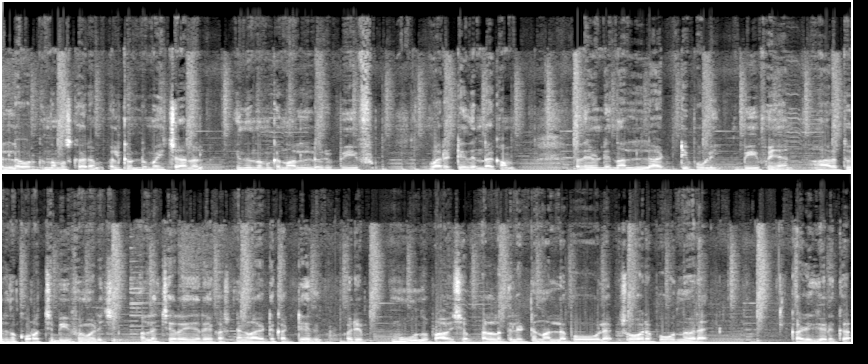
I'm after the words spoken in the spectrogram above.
എല്ലാവർക്കും നമസ്കാരം. വെൽക്കം ടു മൈ ചാനൽ ഇന്ന് നമുക്ക് നല്ലൊരു ബീഫ് വരട്ടിയത് ഉണ്ടാക്കാം അതിനുവേണ്ടി നല്ല അടിപൊളി ബീഫ് ഞാൻ ആലത്തൂരിൽ നിന്ന് കുറച്ച് ബീഫ് മേടിച്ച് നല്ല ചെറിയ ചെറിയ കഷ്ണങ്ങളായിട്ട് കട്ട് ചെയ്ത് ഒരു മൂന്ന് പ്രാവശ്യം വെള്ളത്തിലിട്ട് നല്ലപോലെ ചോര പോകുന്നവരെ കഴുകിയെടുക്കുക.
